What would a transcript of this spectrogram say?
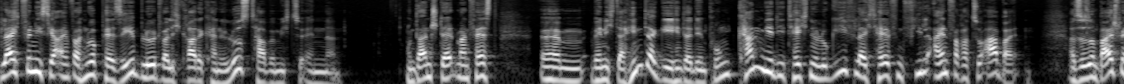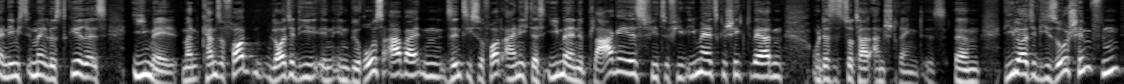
Vielleicht finde ich es ja einfach nur per se blöd, weil ich gerade keine Lust habe, mich zu ändern. Und dann stellt man fest, ähm, wenn ich dahinter gehe, hinter dem Punkt, kann mir die Technologie vielleicht helfen, viel einfacher zu arbeiten. Also so ein Beispiel, an dem ich es immer illustriere, ist E-Mail. Man kann sofort, Leute, die in, in Büros arbeiten, sind sich sofort einig, dass E-Mail eine Plage ist, viel zu viel E-Mails geschickt werden und dass es total anstrengend ist. Ähm, die Leute, die so schimpfen,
